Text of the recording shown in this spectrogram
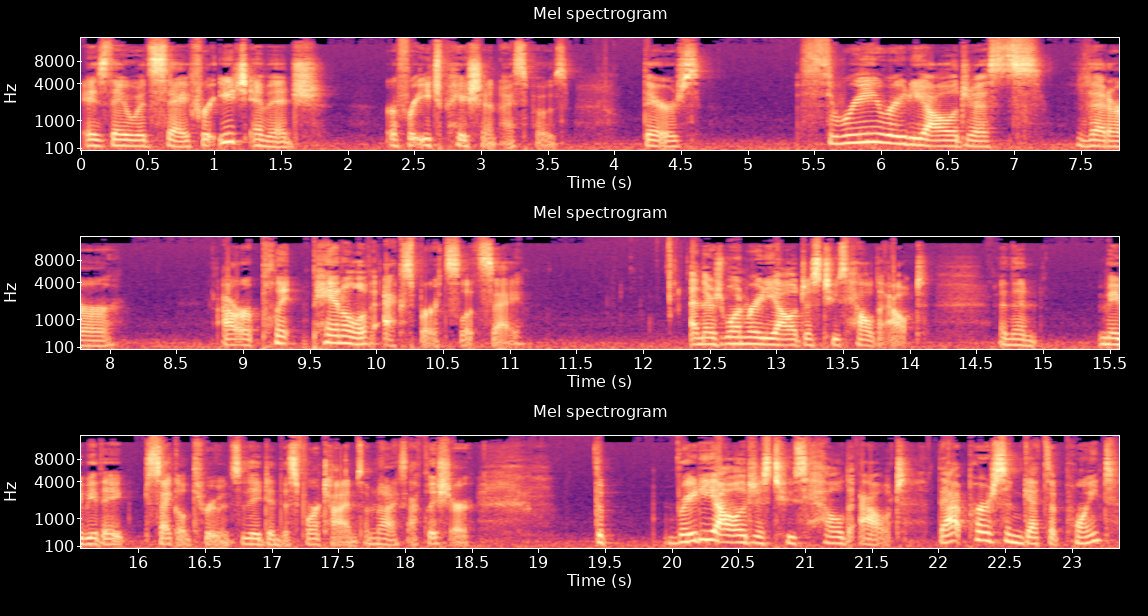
is they would say for each image, or for each patient, I suppose, there's three radiologists that are our pl- panel of experts, let's say. And there's one radiologist who's held out. And then maybe they cycled through, and so they did this four times. I'm not exactly sure. The radiologist who's held out, that person gets a point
